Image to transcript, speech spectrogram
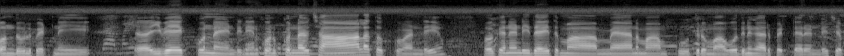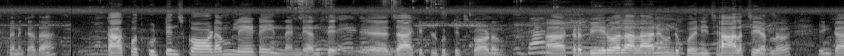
బంధువులు పెట్టినవి ఇవే ఎక్కువ ఉన్నాయండి. నేను కొనుక్కున్నవి చాలా తక్కువ అండి ఓకేనండి ఇదైతే మా మేన మా కూతురు మా వదిన గారు పెట్టారండి చెప్పాను కదా. కాకపోతే కుట్టించుకోవడం లేట్ అయిందండి అంతే. జాకెట్లు కుట్టించుకోవడం. అక్కడ బీరువాలు అలానే ఉండిపోయినాయి చాలా చీరలు. ఇంకా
